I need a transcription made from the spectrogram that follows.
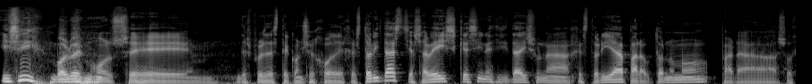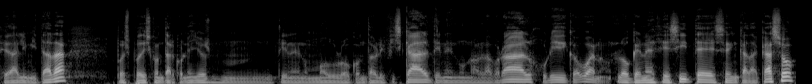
Y sí, volvemos eh, después de este consejo de gestoritas. Ya sabéis que si necesitáis una gestoría para autónomo, para sociedad limitada, pues podéis contar con ellos. Mm, tienen un módulo contable y fiscal, tienen uno laboral, jurídico, bueno, lo que necesites en cada caso.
